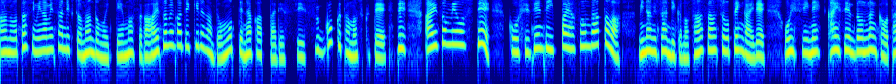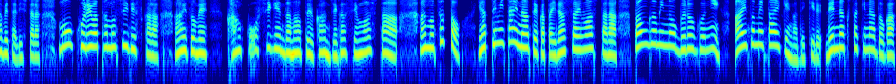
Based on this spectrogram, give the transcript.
あの私南三陸町何度も行っていますが藍染めができるなんて思ってなかったですしすっごく楽しくてで藍染めをしてこう自然でいっぱい遊んだ後は南三陸の三々商店街で美味しいね海鮮丼なんかを食べたりしたらもうこれは楽しいですから藍染め観光資源だなという感じがしました。あのちょっとやってみたいなという方いらっしゃいましたら番組のブログに藍染め体験ができる連絡先などが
